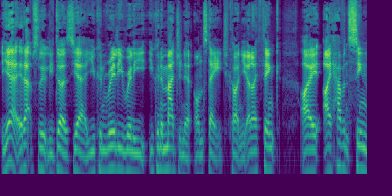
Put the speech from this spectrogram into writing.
Yeah, it absolutely does. Yeah, you can really, really, you can imagine it on stage, can't you? And I think I I haven't seen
